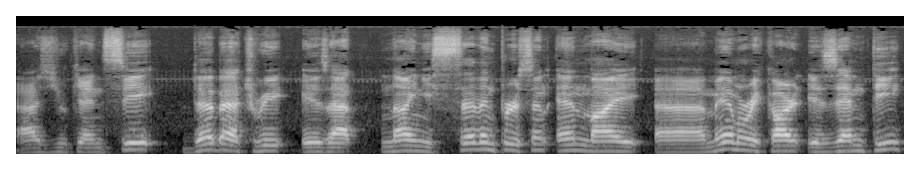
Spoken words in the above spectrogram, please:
As you can see, the battery is at 97% and my uh, memory card is empty.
